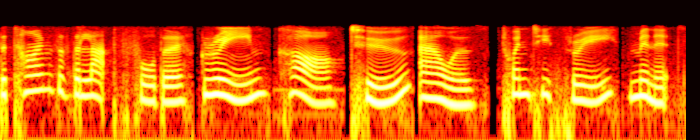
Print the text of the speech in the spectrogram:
the times of the lapse for the Green car 2 hours 23 minutes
